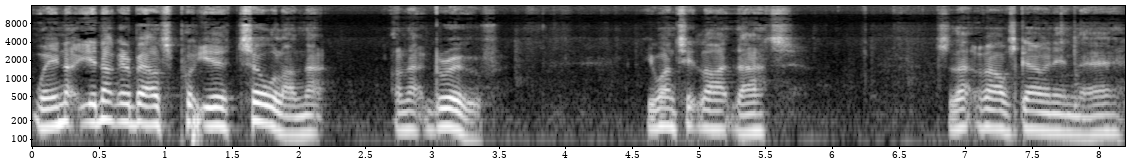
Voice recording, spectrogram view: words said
Where you're not, you're not going to be able to put your tool on that on that groove. You want it like that. So that valve's going in there.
